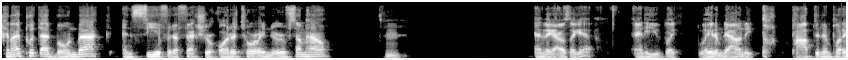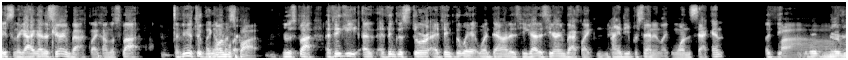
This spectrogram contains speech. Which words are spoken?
"Can I put that bone back and see if it affects your auditory nerve somehow?" Hmm. And the guy was like, "Yeah." And he like laid him down. He popped it in place, and the guy got his hearing back like on the spot. I think it took Like one on spot. on the spot. I think he. I, I think the story. I think the way it went down is he got his hearing back like ninety percent in like one second. Like the Wow. nerve,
